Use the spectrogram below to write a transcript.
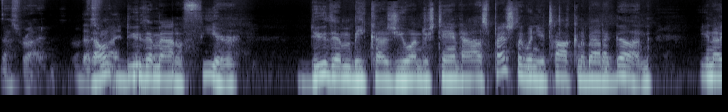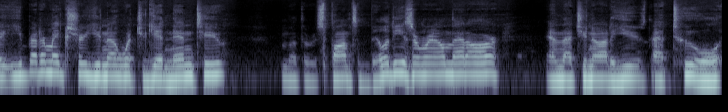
That's right. That's don't right. do them out of fear. Do them because you understand how, especially when you're talking about a gun. You know, you better make sure you know what you're getting into, what the responsibilities around that are, and that you know how to use that tool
